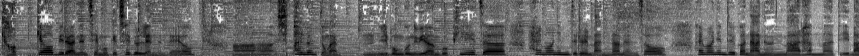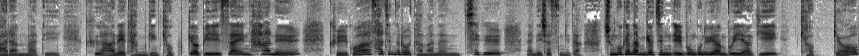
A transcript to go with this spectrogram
겹겹이라는 제목의 책을 냈는데요. 아, 18년 동안 음, 일본군 위안부 피해자 할머님들을 만나면서 할머님들과 나눈 말 한마디, 말 한마디, 그 안에 담긴 겹겹이 쌓인 하늘, 글과 사진으로 담아낸 책을 내셨습니다. 중국에 남겨진 일본군 위안부 이야기 겹겹,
